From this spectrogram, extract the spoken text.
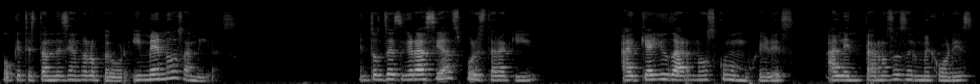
o que te están deseando lo peor y menos amigas. Entonces, gracias por estar aquí. Hay que ayudarnos como mujeres, alentarnos a ser mejores,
